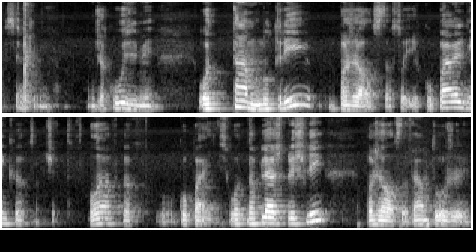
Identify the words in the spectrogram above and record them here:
всякими джакузями, вот там внутри, пожалуйста, в своих купальниках, значит, в плавках купайтесь. Вот на пляж пришли, пожалуйста, там тоже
